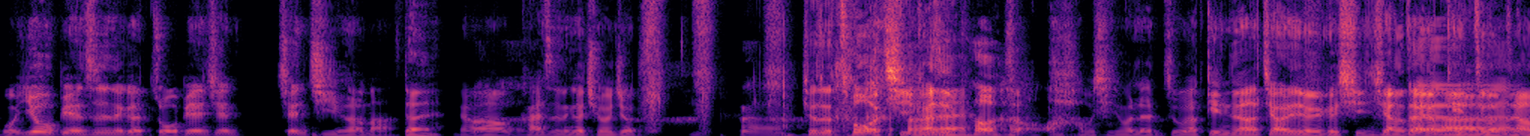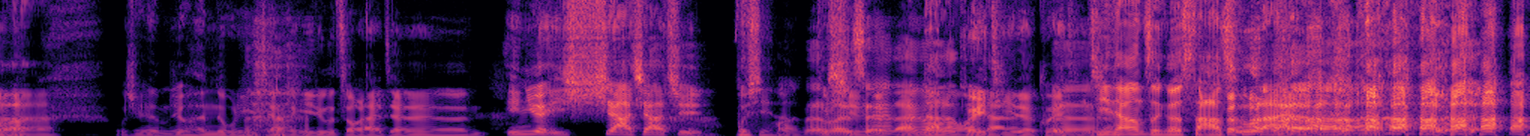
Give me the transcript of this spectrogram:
我右边是那个，左边先。先集合嘛，对，然后开始那个球就，就是啜泣，开始说哇，好不行，我忍住要顶，然后教练有一个形象在要顶住，你知道吗？我觉得我们就很努力，这样一路走来，这音乐一下下去，不行，不行了，来了，溃堤了，溃堤，鸡汤整个洒出来了。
